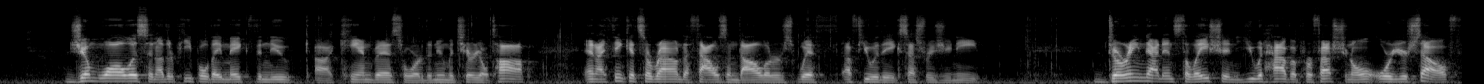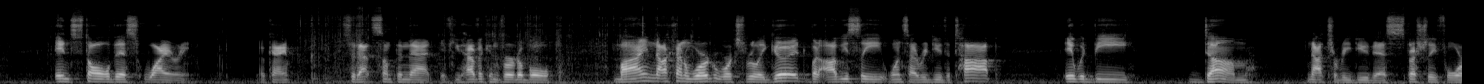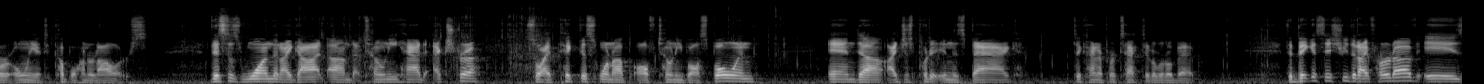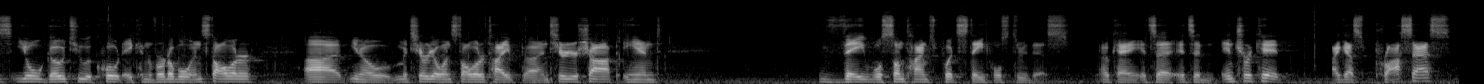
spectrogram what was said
Jim Wallace and other people, they make the new uh, canvas or the new material top, and I think it's around a $1,000 with a few of the accessories you need. During that installation, you would have a professional or yourself install this wiring, okay? So that's something that if you have a convertible, mine, knock on wood, works really good, but obviously once I redo the top, it would be dumb not to redo this, especially for only a couple hundred dollars. This is one that I got um, that Tony had extra. So I picked this one up off Tony Boss Bolin and uh, I just put it in this bag to kind of protect it a little bit. The biggest issue that I've heard of is you'll go to a quote, a convertible installer, uh, you know, material installer type uh, interior shop, and they will sometimes put staples through this. Okay, it's a it's an intricate I guess, process.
